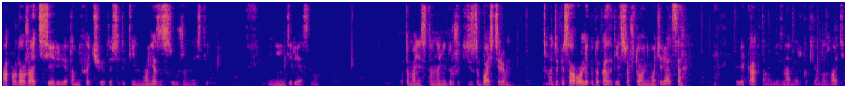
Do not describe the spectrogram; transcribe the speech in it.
А продолжать серию я там не хочу. Это все-таки моя заслуженность. Мне интересно потом они со мной не дружат эти зубастеры. Записал ролик доказательство что они матерятся. Или как там не знаю даже как его назвать.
